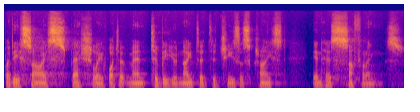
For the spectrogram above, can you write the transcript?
but he saw especially what it meant to be united to Jesus Christ in his sufferings,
